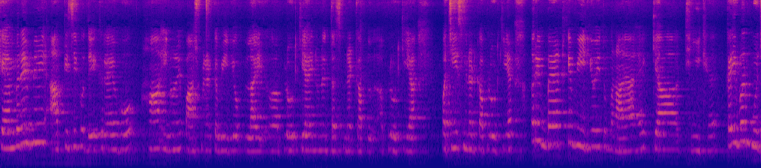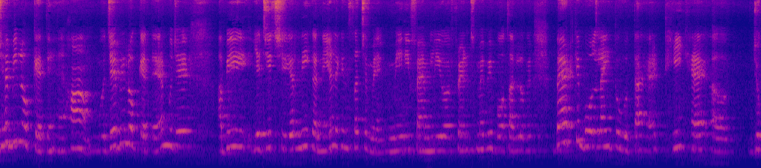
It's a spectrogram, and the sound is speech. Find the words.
कैमरे में आप किसी को देख रहे हो हाँ इन्होंने पाँच मिनट का वीडियो अपलोड किया, इन्होंने दस मिनट का अपलोड किया, पच्चीस मिनट का अपलोड किया एक बैठ के वीडियो ही तो बनाया है, क्या ठीक है? कई बार मुझे भी लोग कहते हैं हाँ मुझे भी लोग कहते हैं, मुझे अभी ये चीज़ शेयर नहीं करनी है, लेकिन सच में मेरी फैमिली और फ्रेंड्स में भी बहुत सारे लोग हैं। बैठ के बोलना ही तो होता है, ठीक है जो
